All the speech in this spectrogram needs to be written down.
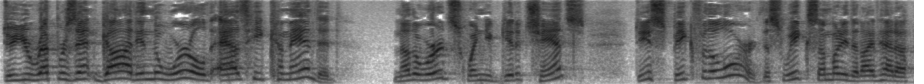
Do you represent God in the world as He commanded? In other words, when you get a chance, do you speak for the Lord? This week, somebody that I've had a,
